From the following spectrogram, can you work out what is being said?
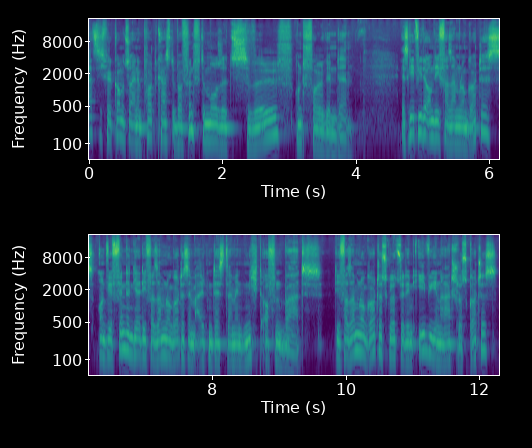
Herzlich willkommen zu einem Podcast über 5. Mose 12 und folgende. Es geht wieder um die Versammlung Gottes und wir finden ja die Versammlung Gottes im Alten Testament nicht offenbart. Die Versammlung Gottes gehört zu dem ewigen Ratschluss Gottes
